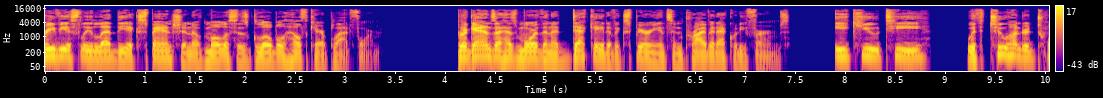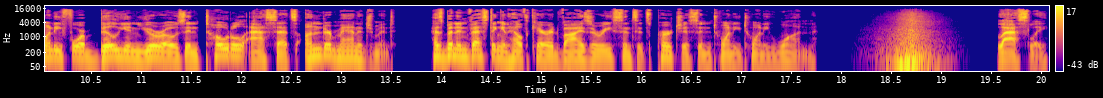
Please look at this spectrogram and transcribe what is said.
previously led the expansion of Moelis's global healthcare platform. Braganza has more than a decade of experience in private equity firms. EQT, with 224 billion euros in total assets under management, has been investing in healthcare advisory since its purchase in 2021. Lastly,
